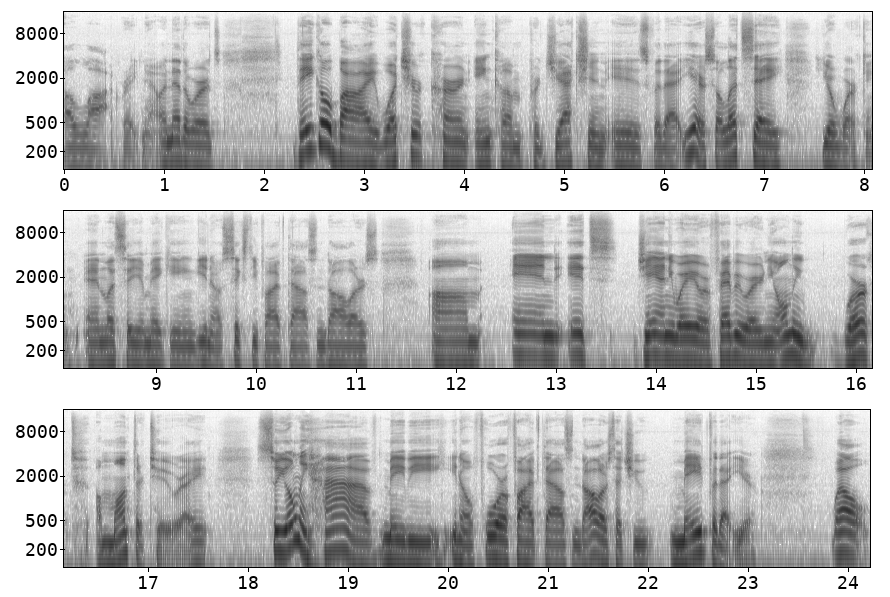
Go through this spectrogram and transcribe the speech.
a lot right now. In other words. They go by what your current income projection is for that year. So let's say you're working, and let's say you're making, you know, sixty-five thousand dollars, um, and it's January or February, and you only worked a month or two, right? So you only have maybe you know four or five thousand dollars that you made for that year. Well,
